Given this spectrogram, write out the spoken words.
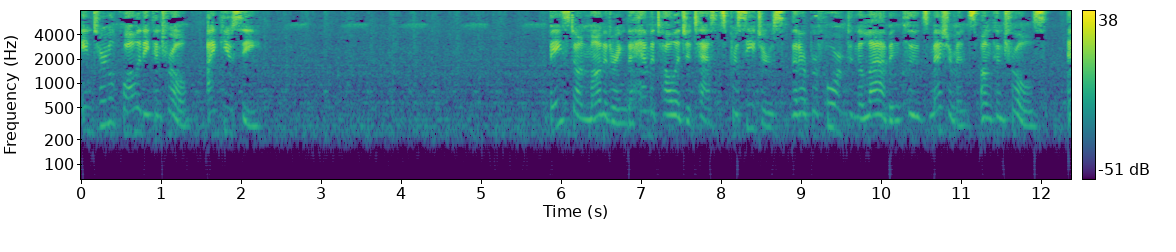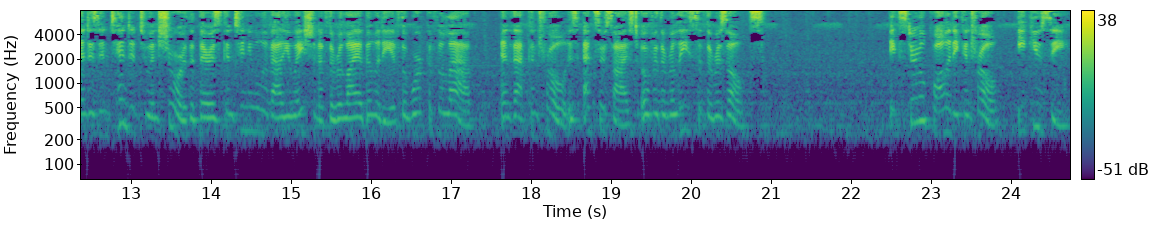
Internal Quality Control, IQC. Based on monitoring the hematology tests procedures that are performed in the lab includes measurements on controls and is intended to ensure that there is continual evaluation of the reliability of the work of the lab and that control is exercised over the release of the results. External Quality Control, EQC,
